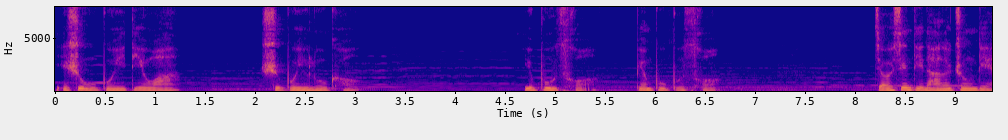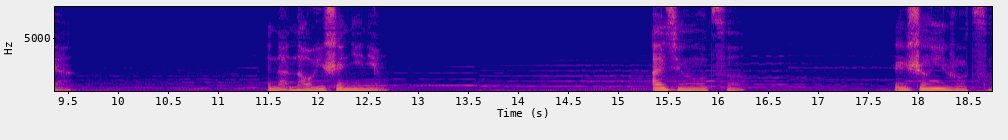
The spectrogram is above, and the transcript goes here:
也是五步一低洼，十步一路口。一步错，便步步错。侥幸抵达了终点，也难逃一身泥泞。爱情如此。人生亦如此，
